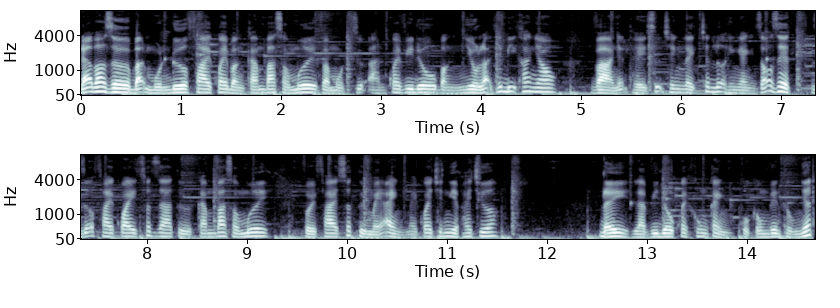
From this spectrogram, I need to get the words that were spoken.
Đã bao giờ bạn muốn đưa file quay bằng cam 360 vào một dự án quay video bằng nhiều loại thiết bị khác nhau và nhận thấy sự chênh lệch chất lượng hình ảnh rõ rệt giữa file quay xuất ra từ cam 360 với file xuất từ máy ảnh máy quay chuyên nghiệp hay chưa? Đây là video quay khung cảnh của công viên Thống Nhất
